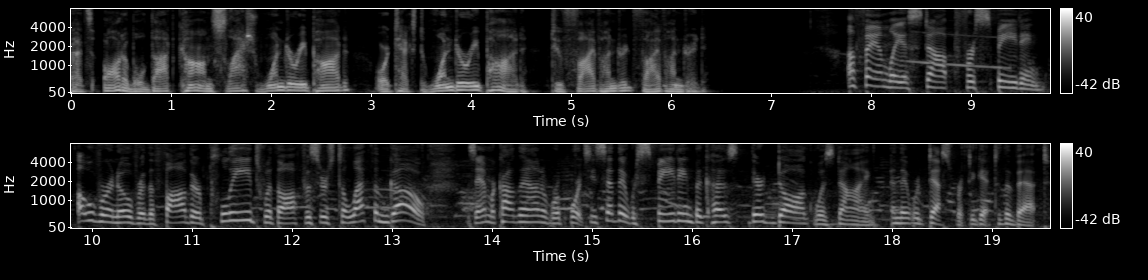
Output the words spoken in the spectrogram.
That's audible.com slash WonderyPod or text WonderyPod to 500, 500. A family is stopped for speeding. Over and over, the father pleads with officers to let them go. Ann Mercogliano reports he said they were speeding because their dog was dying and they were desperate to get to the vet.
